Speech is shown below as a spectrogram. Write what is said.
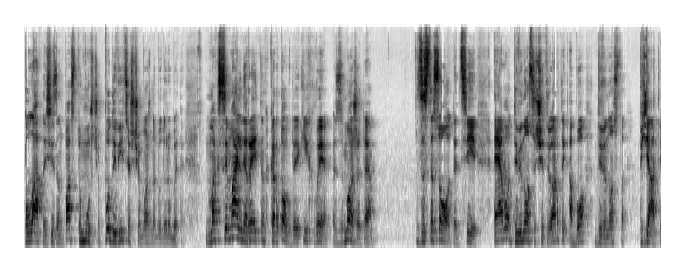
платний Season Pass, тому що подивіться, що можна буде робити. Максимальний рейтинг карток, до яких ви зможете застосовувати ці Evo 94 або 95.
